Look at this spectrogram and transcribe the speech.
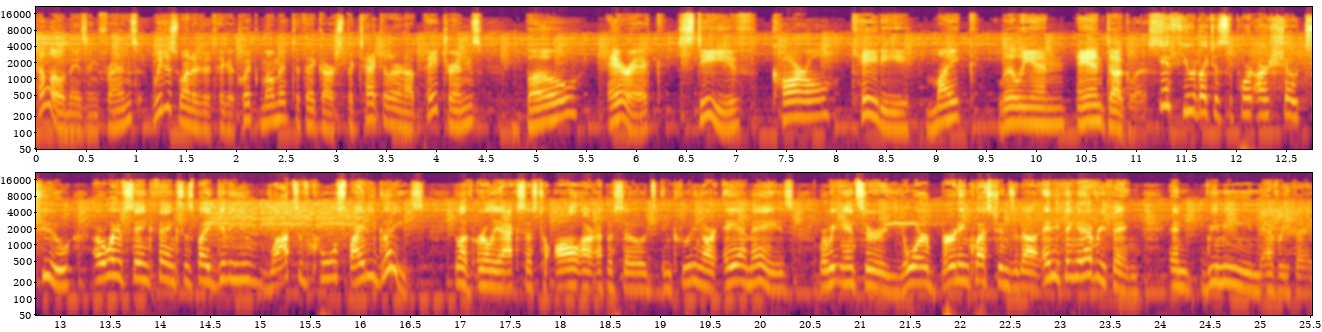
Hello, amazing friends. We just wanted to take a quick moment to thank our spectacular and up patrons Bo, Eric, Steve, Carl, Katie, Mike, Lillian, and Douglas. If you would like to support our show too, our way of saying thanks is by giving you lots of cool Spidey goodies. You'll have early access to all our episodes, including our AMAs, where we answer your burning questions about anything and everything. And we mean everything.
